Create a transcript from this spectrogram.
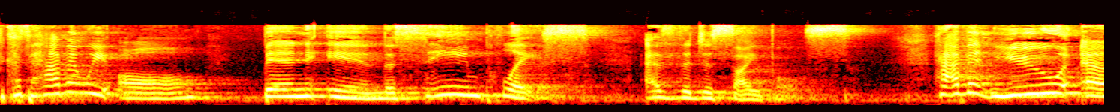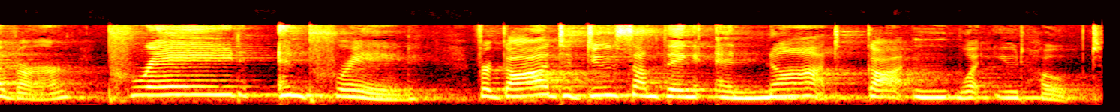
Because haven't we all been in the same place as the disciples? Haven't you ever prayed and prayed for God to do something and not gotten what you'd hoped?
